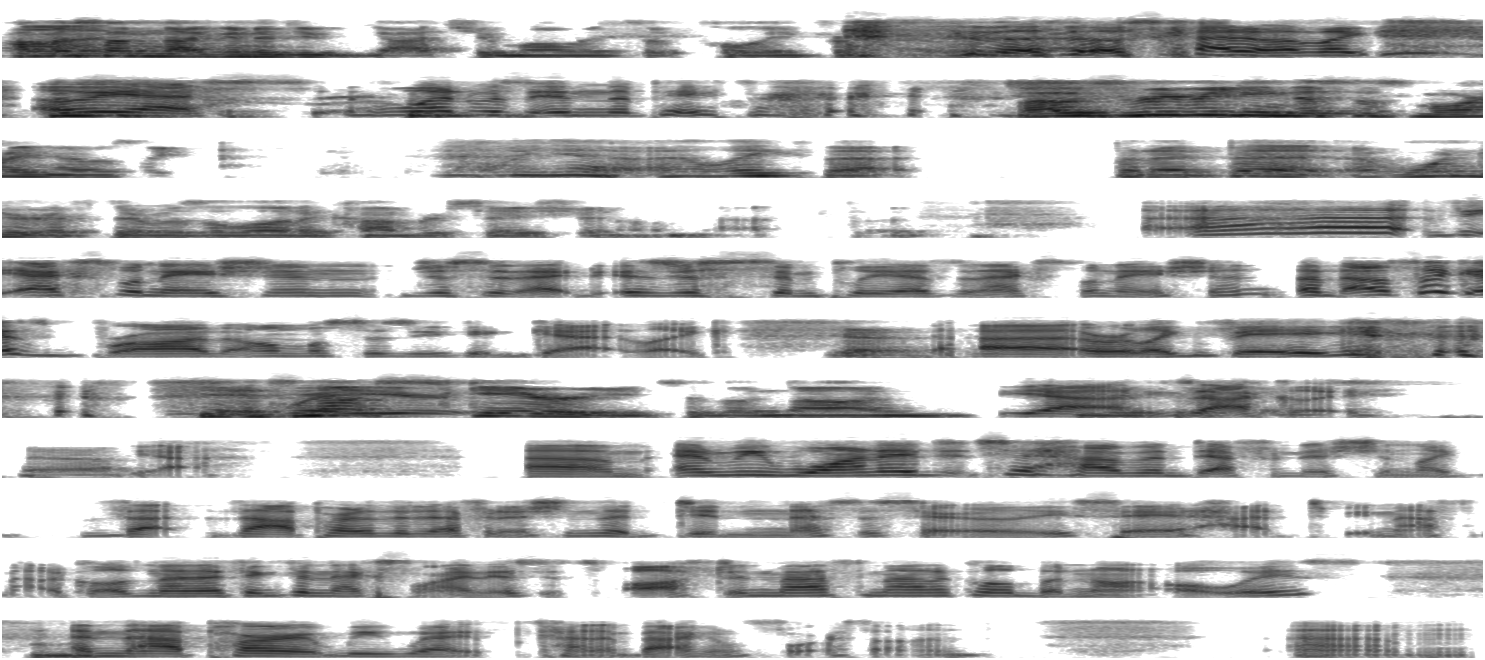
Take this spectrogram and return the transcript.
promise on, i'm not going to do gotcha moments of pulling from those kind of i'm like oh yes what was in the paper? I was rereading this this morning i was like oh yeah i like that. But i bet i wonder if there was a lot of conversation on that uh, the explanation just is just simply as an explanation. That was like as broad almost as you could get, like yeah, uh, or like vague. yeah, it's not scary to the non. Yeah, exactly. Yeah. Yeah. Um, and we wanted to have a definition like that that part of the definition that didn't necessarily say it had to be mathematical. And then I think the next line is it's often mathematical, but not always. Mm-hmm. And that part we went kind of back and forth on. Um,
